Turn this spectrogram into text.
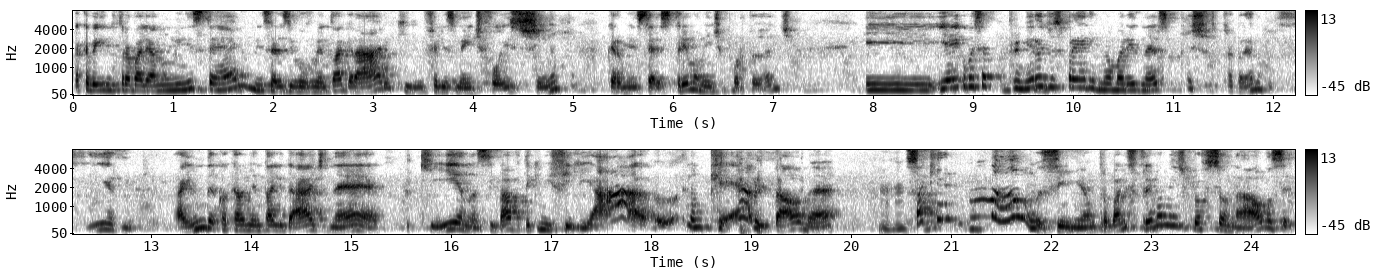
acabei indo trabalhar num ministério, Ministério do Desenvolvimento Agrário, que infelizmente foi extinto, que era um ministério extremamente importante. E, e aí comecei, a, primeiro eu disse para ele, meu marido, né, eu disse, poxa, vou trabalhar no governo, ainda com aquela mentalidade, né, pequena, assim, ah, vou ter que me filiar, não quero e tal, né. Uhum. Só que não, assim, é um trabalho extremamente profissional, você,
